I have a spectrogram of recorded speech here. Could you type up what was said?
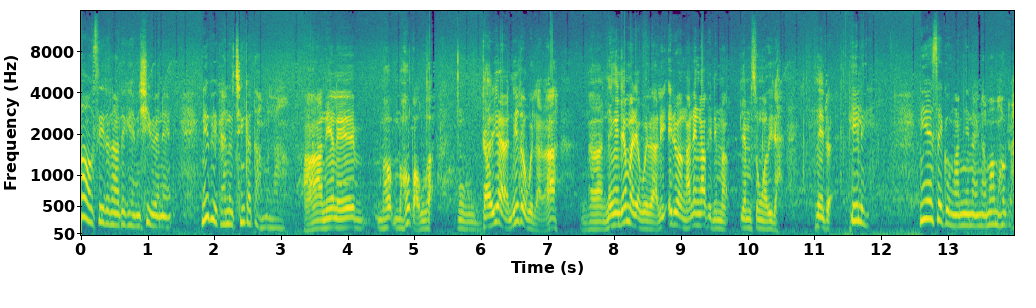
ငါ့ကိုစေတနာတကယ်မရှိပဲနဲ့နေ့ဖေခန်းတို့ချင်းကပ်တာမလားဟာနင်းလည်းမဟုတ်ပါဘူးဟာဟိုဒါရီကနင်းတော့ဝယ်လာတာ ငါနိုင်ငံထဲမှာရဝယ်လာလေအဲ့တော့ငါနဲ့ငါဖေနေမှပြန်မဆုံးသွားသေးတာနင်းအတွက်အေးလေနင်ရဲ့စိတ်ကိုငါမြင်နိုင်တာမှမဟုတ်တာ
